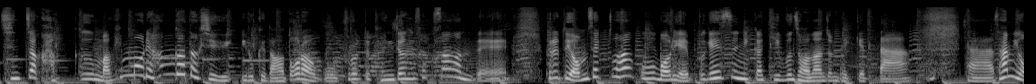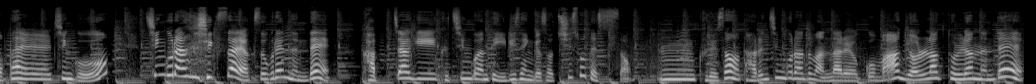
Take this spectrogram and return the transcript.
진짜 가끔 막 흰머리 한 가닥씩 이렇게 나더라고. 그럴 때 굉장히 속상한데. 그래도 염색도 하고 머리 예쁘게 했으니까 기분 전환 좀 됐겠다. 자, 3258 친구. 친구랑 식사 약속을 했는데 갑자기 그 친구한테 일이 생겨서 취소됐어. 음, 그래서 다른 친구라도 만나려고 막 연락 돌렸는데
